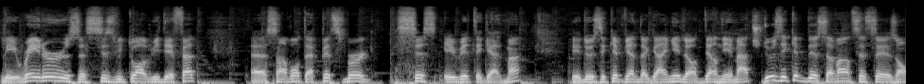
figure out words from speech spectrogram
Les Raiders, 6 victoires, 8 défaites, s'en vont à Pittsburgh, 6 et 8 également. Les deux équipes viennent de gagner leur dernier match. Deux équipes décevantes cette saison.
